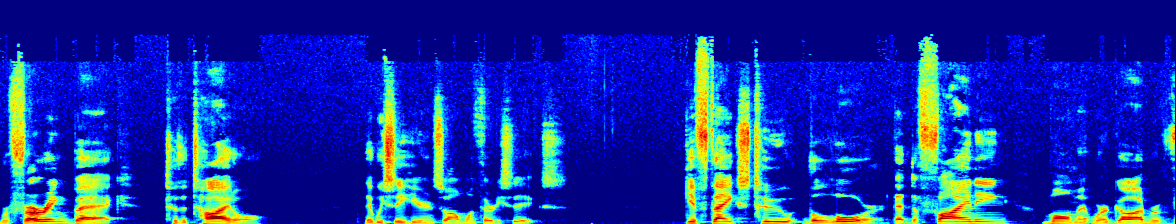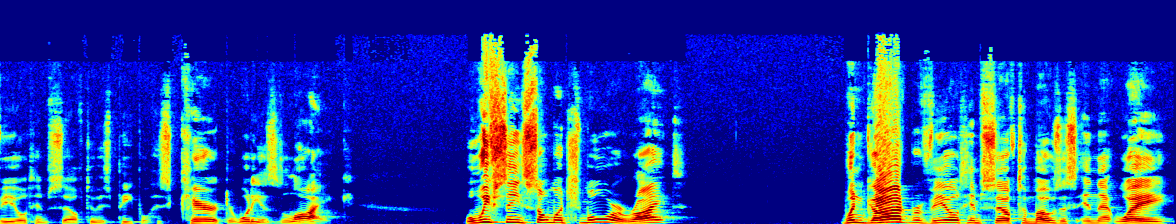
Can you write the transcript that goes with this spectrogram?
Referring back to the title that we see here in Psalm 136. Give thanks to the Lord, that defining moment where God revealed himself to his people, his character, what he is like. Well, we've seen so much more, right? When God revealed himself to Moses in that way,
